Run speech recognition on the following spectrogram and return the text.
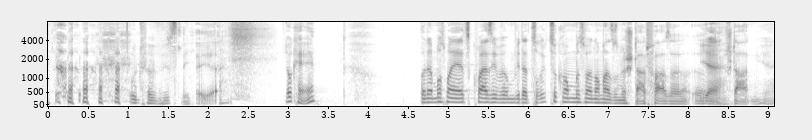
Unverwüstlich. Ja. Okay. Und dann muss man jetzt quasi, um wieder zurückzukommen, muss man nochmal so eine Startphase äh, ja, starten. Ja,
